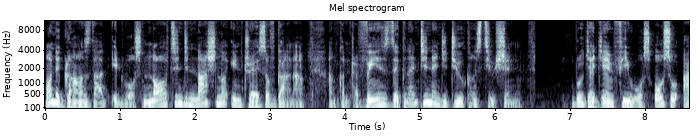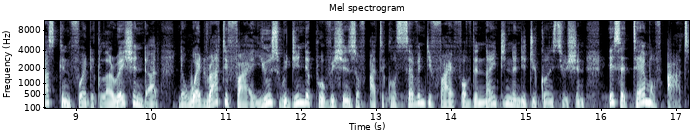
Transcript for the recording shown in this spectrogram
on the grounds that it was not in the national interest of Ghana and contravenes the 1992 constitution. Brogya Genfi was also asking for a declaration that the word ratify used within the provisions of Article 75 of the 1992 Constitution is a term of art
